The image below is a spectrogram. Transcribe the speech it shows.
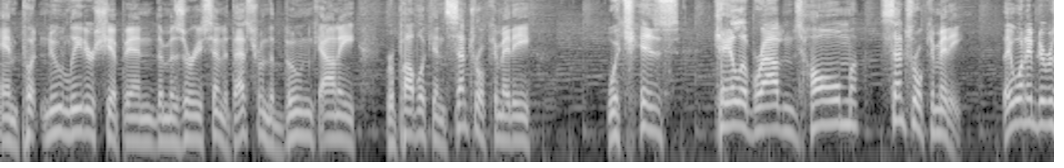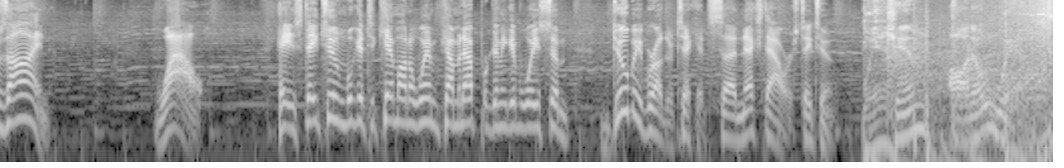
and put new leadership in the Missouri Senate. That's from the Boone County Republican Central Committee, which is Caleb Rowden's home Central Committee. They want him to resign. Wow. Hey, stay tuned. We'll get to Kim on a whim coming up. We're going to give away some Doobie Brother tickets uh, next hour. Stay tuned. Kim on a whim.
